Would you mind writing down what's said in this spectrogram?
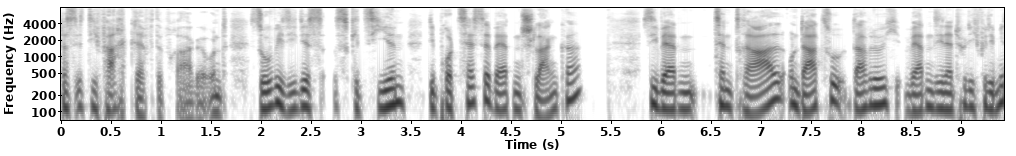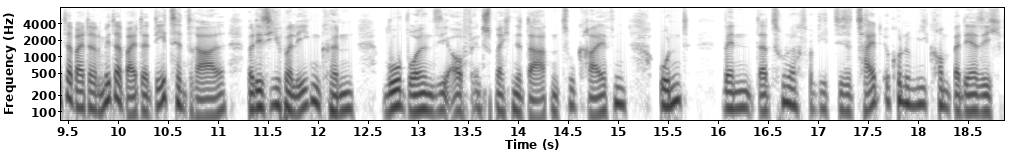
das ist die Fachkräftefrage. Und so wie Sie das skizzieren, die Prozesse werden schlanker, Sie werden zentral und dazu, dadurch werden sie natürlich für die Mitarbeiterinnen und Mitarbeiter dezentral, weil die sich überlegen können, wo wollen sie auf entsprechende Daten zugreifen. Und wenn dazu noch diese Zeitökonomie kommt, bei der sich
